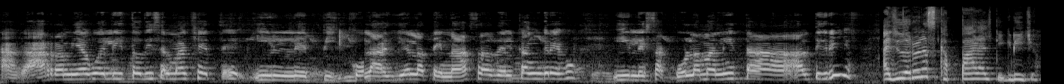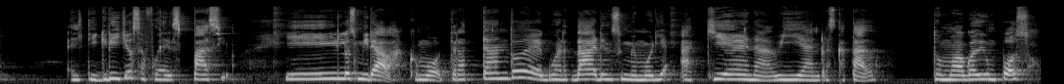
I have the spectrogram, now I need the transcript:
Agarra mi abuelito, dice el machete, y le picó la, la tenaza del cangrejo y le sacó la manita al tigrillo. Ayudaron a escapar al tigrillo. El tigrillo se fue despacio y los miraba como tratando de guardar en su memoria a quién habían rescatado. Tomó agua de un pozo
